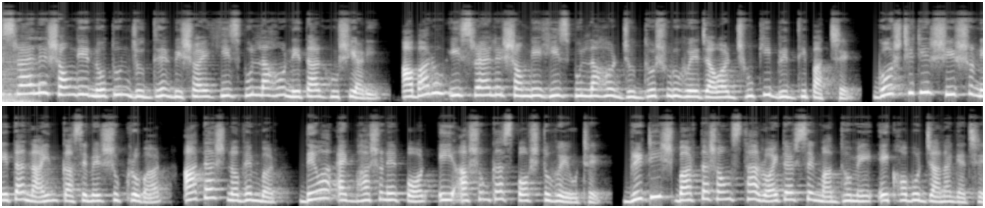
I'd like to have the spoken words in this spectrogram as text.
ইসরায়েলের সঙ্গে নতুন যুদ্ধের বিষয়ে হিজবুল্লাহ নেতার হুঁশিয়ারি। আবারও ইসরায়েলের সঙ্গে হিজবুল্লাহর যুদ্ধ শুরু হয়ে যাওয়ার ঝুঁকি বৃদ্ধি পাচ্ছে। গোষ্ঠীটির শীর্ষ নেতা নাইম কাসেমের শুক্রবার, আটাশ নভেম্বর, দেওয়া এক ভাষণের পর এই আশঙ্কা স্পষ্ট হয়ে ওঠে। ব্রিটিশ বার্তা সংস্থা রয়টার্সের মাধ্যমে এ খবর জানা গেছে।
